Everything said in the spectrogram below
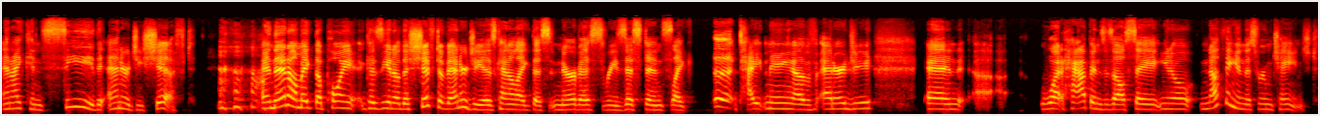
and i can see the energy shift and then I'll make the point because you know the shift of energy is kind of like this nervous resistance, like uh, tightening of energy. And uh, what happens is I'll say, you know, nothing in this room changed.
